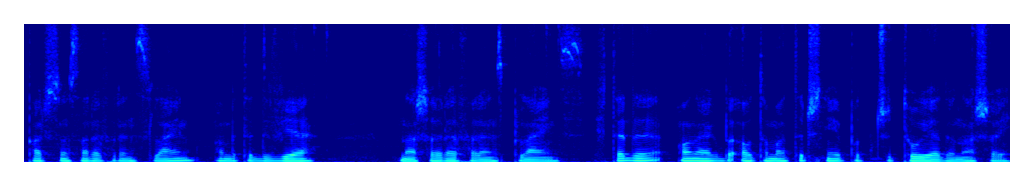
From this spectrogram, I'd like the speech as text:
patrząc na reference line, mamy te dwie nasze reference planes i wtedy one jakby automatycznie je podczytuje do naszej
